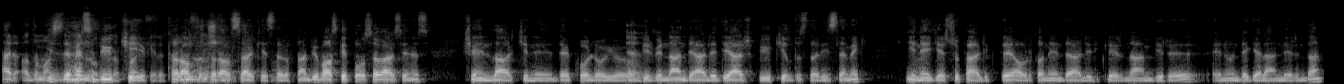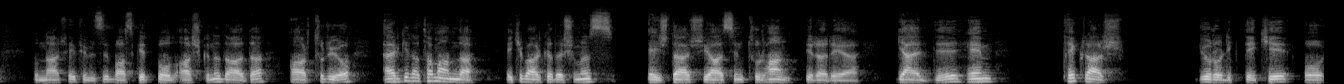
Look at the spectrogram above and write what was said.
Her adım attığı her İzlemesi noktada büyük keyif. Taraflı tarafsız herkes tarafından. Bir basketbol severseniz Shane Larkin'i, De Colo'yu, Evet. birbirinden değerli diğer büyük yıldızları izlemek ING Süper Lig'de Avrupa'nın en değerli liglerinden biri, en önde gelenlerinden. Bunlar hepimizi basketbol aşkını daha da artırıyor. Ergin Ataman'la ekip arkadaşımız Ejder Yasin Turhan bir araya geldi. Hem tekrar Euroleague'deki o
